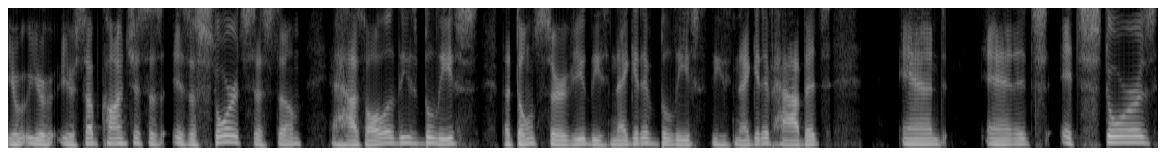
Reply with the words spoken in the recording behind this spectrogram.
Your, your, your subconscious is, is a storage system. It has all of these beliefs that don't serve you, these negative beliefs, these negative habits, and and it's it stores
